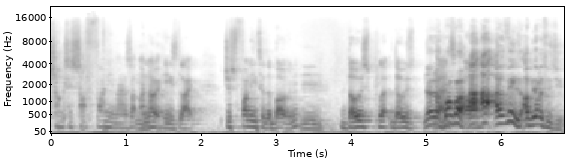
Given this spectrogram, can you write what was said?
"Chunkz is so funny, man." I was like, Mm. I know he's like just funny to the bone. Those pl- those No, no, bro, bro. I, I, the thing is, I'll be honest with you.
